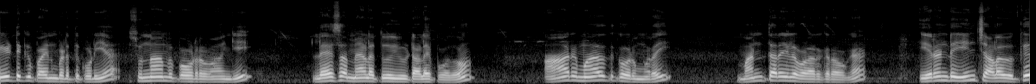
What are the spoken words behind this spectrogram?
வீட்டுக்கு பயன்படுத்தக்கூடிய சுண்ணாம்பு பவுடர் வாங்கி லேசாக மேலே தூவி விட்டாலே போதும். ஆறு மாதத்துக்கு ஒரு முறை மண் தரையில் வளர்க்குறவங்க இரண்டு இன்ச் அளவுக்கு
